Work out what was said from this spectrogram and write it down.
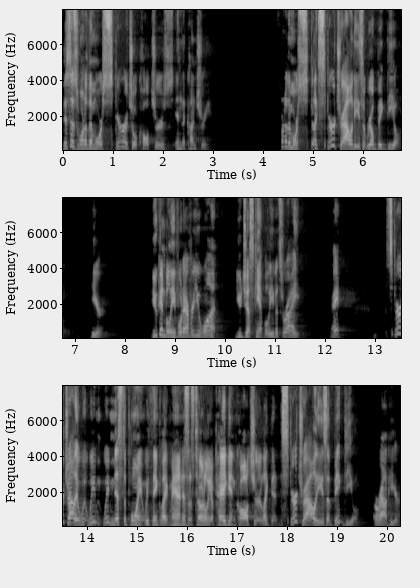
This is one of the more spiritual cultures in the country. One of the more, like, spirituality is a real big deal here. You can believe whatever you want, you just can't believe it's right, right? spirituality we, we, we miss the point we think like man this is totally a pagan culture like the, spirituality is a big deal around here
